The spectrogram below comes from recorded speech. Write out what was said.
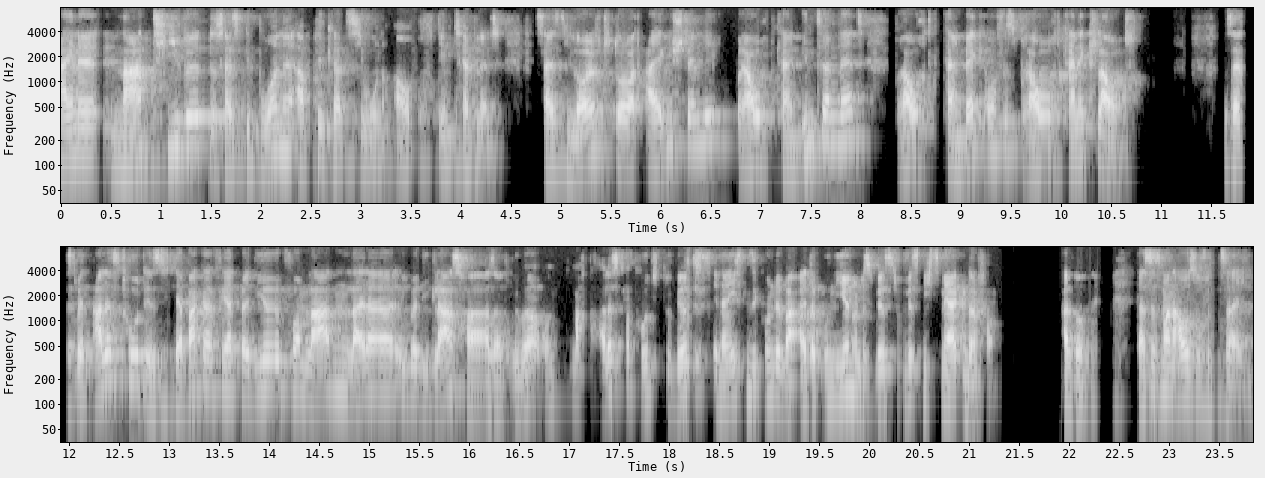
eine native, das heißt geborene Applikation auf dem Tablet. Das heißt, die läuft dort eigenständig, braucht kein Internet, braucht kein Backoffice, braucht keine Cloud. Das heißt, wenn alles tot ist, der Bagger fährt bei dir vorm Laden leider über die Glasfaser drüber und macht alles kaputt, du wirst in der nächsten Sekunde weiter bonieren und wirst, du wirst nichts merken davon. Also, das ist mal ein Ausrufezeichen.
